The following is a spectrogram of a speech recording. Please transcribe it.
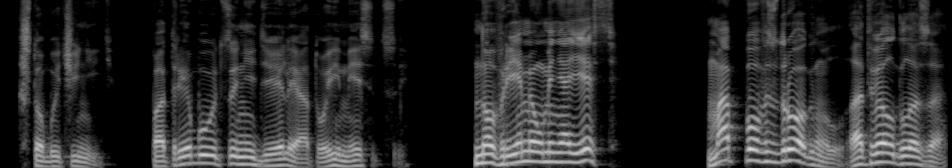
— «чтобы чинить. Потребуются недели, а то и месяцы». «Но время у меня есть». Маппо вздрогнул, отвел глаза.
